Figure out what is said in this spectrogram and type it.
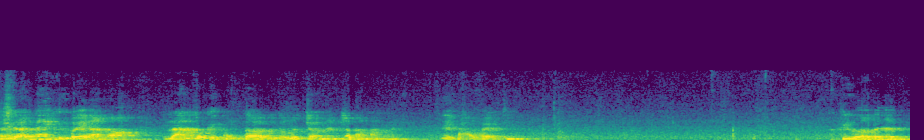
Thành ra ngay từ bé nó làm cho cái cuộc đời của tôi nó trở nên rất là mạnh mẽ để bảo vệ chính khi lớn lên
